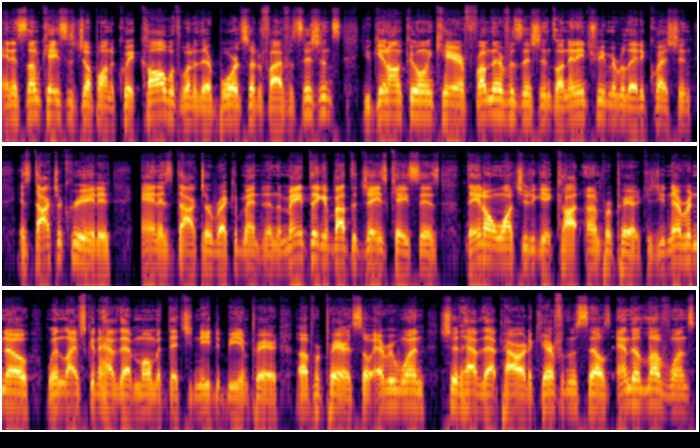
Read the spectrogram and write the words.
and in some cases, jump on a quick call with one of their board certified physicians. You get ongoing care from their physicians on any treatment related question. It's doctor created and it's doctor recommended. And the main thing about the Jase case is they don't want you to get caught unprepared because you never know when life's going to have that moment that you need to be impaired, uh, prepared. So everyone should have that power to care for themselves and their loved ones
